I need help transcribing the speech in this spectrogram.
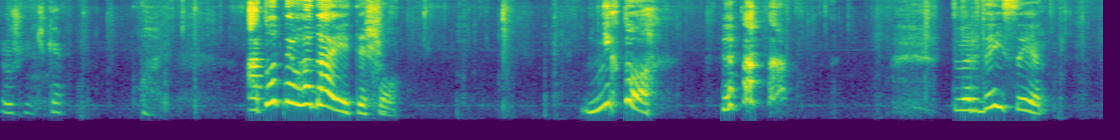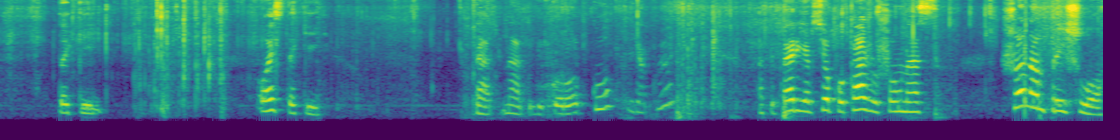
Рушнички. А тут не вгадаєте що? Ніхто. Твердий сир. Такий. Ось такий. Так, на тобі коробку. Дякую. А тепер я все покажу, що в нас. Що нам прийшло?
